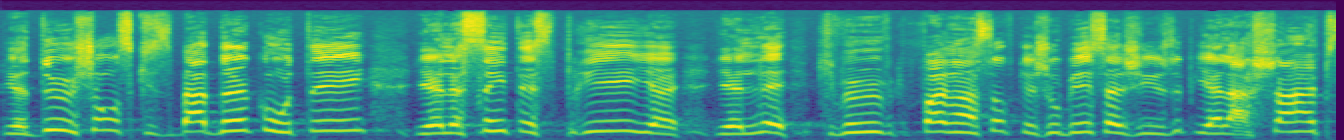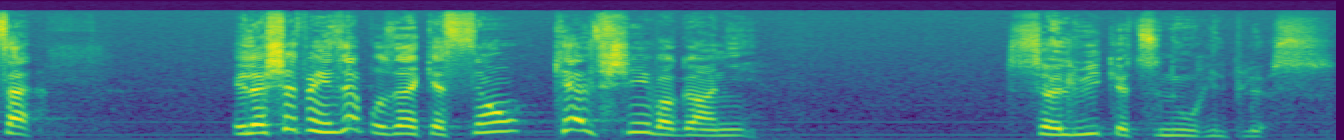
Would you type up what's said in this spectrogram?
Il y a deux choses qui se battent. D'un côté, il y a le Saint-Esprit qui veut faire en sorte que j'obéisse à Jésus, puis il y a la chair. Et le chef indien a posé la question, quel chien va gagner? Celui que tu nourris le plus.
